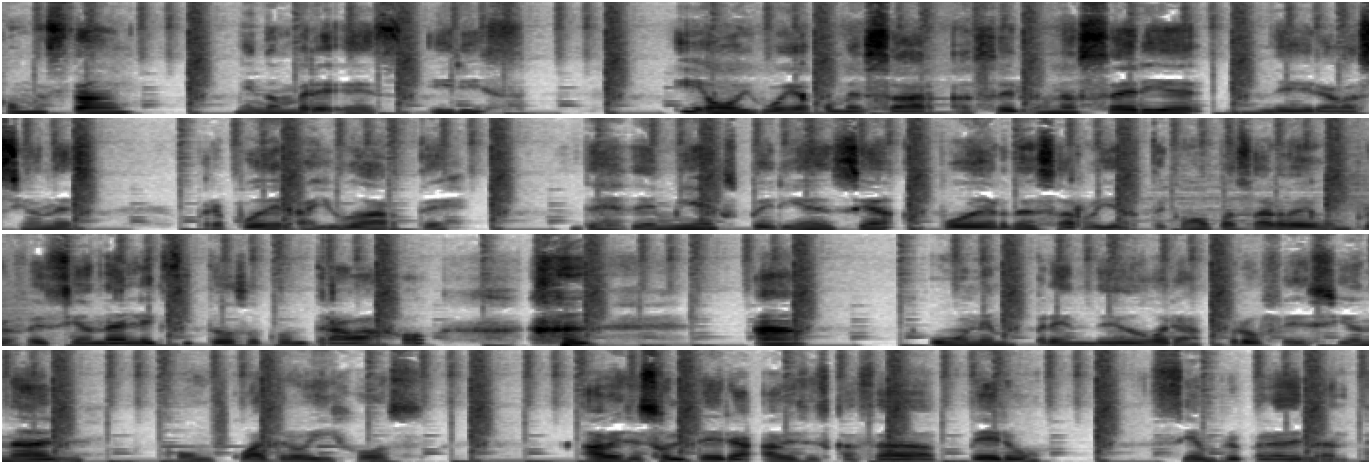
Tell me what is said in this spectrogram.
¿cómo están? Mi nombre es Iris y hoy voy a comenzar a hacer una serie de grabaciones para poder ayudarte desde mi experiencia a poder desarrollarte, cómo pasar de un profesional exitoso con trabajo a una emprendedora profesional con cuatro hijos a veces soltera, a veces casada, pero siempre para adelante.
